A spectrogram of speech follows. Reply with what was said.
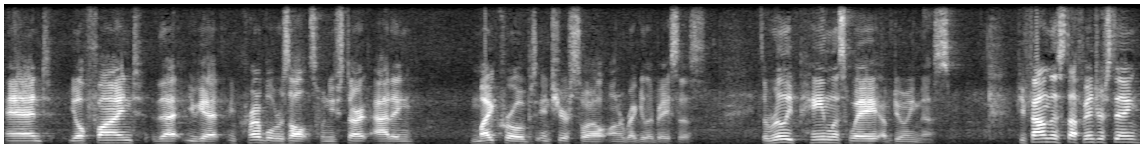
And you'll find that you get incredible results when you start adding microbes into your soil on a regular basis. It's a really painless way of doing this. If you found this stuff interesting,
